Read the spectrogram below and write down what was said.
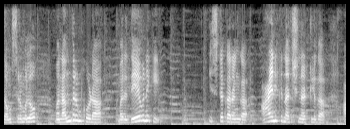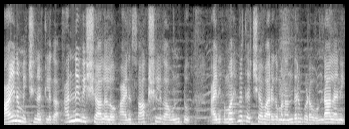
సంవత్సరములో మనందరం కూడా మరి దేవునికి ఇష్టకరంగా ఆయనకి నచ్చినట్లుగా ఆయన మెచ్చినట్లుగా అన్ని విషయాలలో ఆయన సాక్షులుగా ఉంటూ ఆయనకు మహిమ తెచ్చేవారుగా మనందరం కూడా ఉండాలని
